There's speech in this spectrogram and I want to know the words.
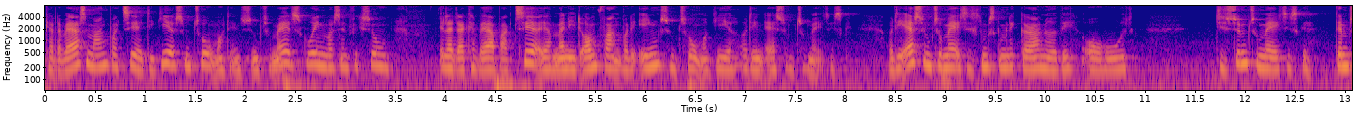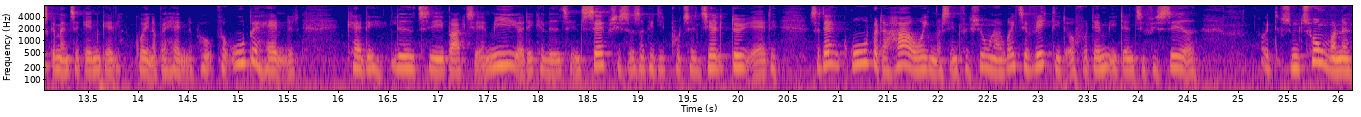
kan der være så mange bakterier, de giver symptomer, det er en symptomatisk urinvejsinfektion, eller der kan være bakterier, men i et omfang, hvor det ingen symptomer giver, og det er en asymptomatisk. Og de asymptomatiske, dem skal man ikke gøre noget ved overhovedet. De symptomatiske, dem skal man til gengæld gå ind og behandle på. For ubehandlet kan det lede til bakteriemi, og det kan lede til en sepsis, og så kan de potentielt dø af det. Så den gruppe, der har urinvejsinfektioner, er jo rigtig vigtigt at få dem identificeret. Og symptomerne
